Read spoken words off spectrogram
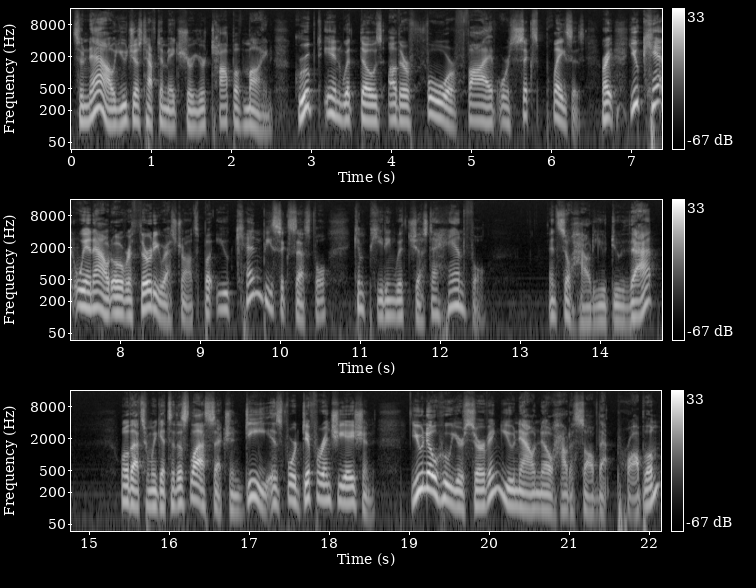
So now you just have to make sure you're top of mind, grouped in with those other four, five, or six places, right? You can't win out over 30 restaurants, but you can be successful competing with just a handful. And so, how do you do that? Well, that's when we get to this last section. D is for differentiation. You know who you're serving. You now know how to solve that problem.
